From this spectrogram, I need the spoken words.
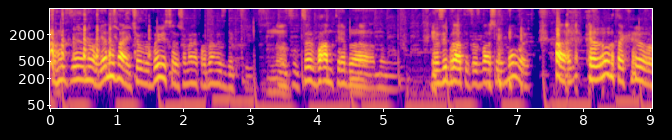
Тому це, ну, я не знаю, чого ви вирішили, що в мене проблеми з дикцією. Ну, Ну, це, це вам треба ну, розібратися з вашою мовою. А, хорор так хорор.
